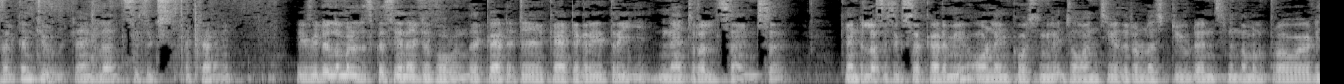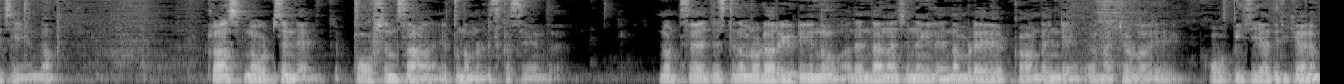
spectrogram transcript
Welcome to Candela physics academy ഈ വീഡിയോയിൽ നമ്മൾ ഡിസ്കസ് ചെയ്യാനായിട്ട് പോകുന്നത് category three natural science Candela physics academy online കോച്ചിങ്ങിൽ ജോയിൻ ചെയ്തിട്ടുള്ള സ്റ്റുഡൻസിന് നമ്മൾ പ്രൊവൈഡ് ചെയ്യുന്ന. ക്ലാസ് നോട്ട്സിന്റെ പോർഷൻസ് ആണ് ഇപ്പം നമ്മൾ ഡിസ്കസ് ചെയ്യുന്നത്. നോട്ട്സ് ജസ്റ്റ് നമ്മളിവിടെ റീഡ് ചെയ്യുന്നു. അതെന്താണെന്ന് വെച്ചിട്ടുണ്ടെങ്കിൽ നമ്മുടെ കോണ്ടന്റ് മറ്റുള്ളവർ കോപ്പി ചെയ്യാതിരിക്കാനും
